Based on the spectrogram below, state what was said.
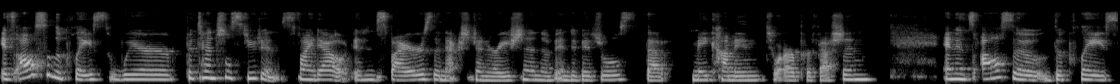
It's also the place where potential students find out. It inspires the next generation of individuals that may come into our profession. And it's also the place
